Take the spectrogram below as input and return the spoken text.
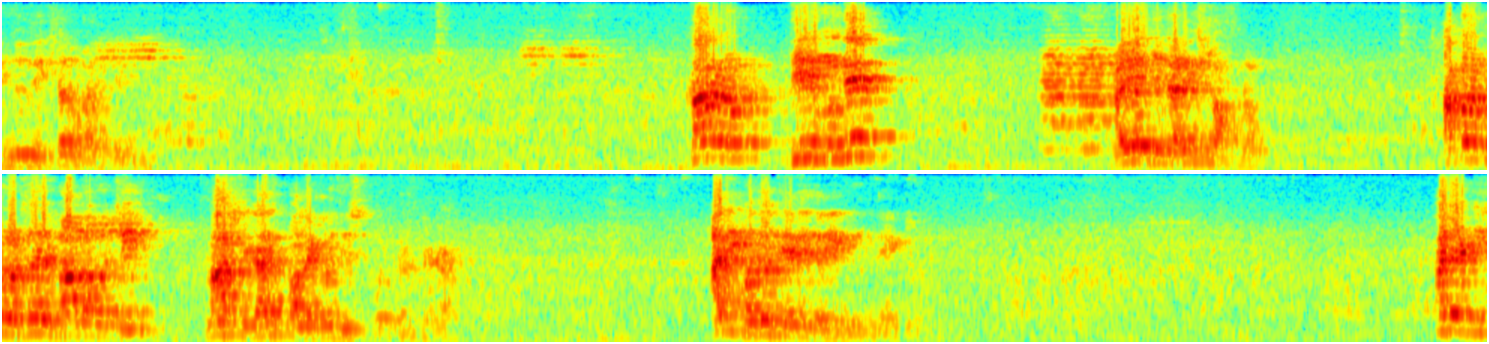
ఎందుకు తెచ్చారు వాళ్ళకి తెలియదు. కారణం దీని ముందే అయోధ్య గారికి స్వప్నం. అక్కడ ఒకసారి బాబా వచ్చి మాస్టర్ గారిని పల్లకిలో తీసుకుపోతున్నట్టుగా అది పదో తేదీ జరిగింది నైట్. అదేంటి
